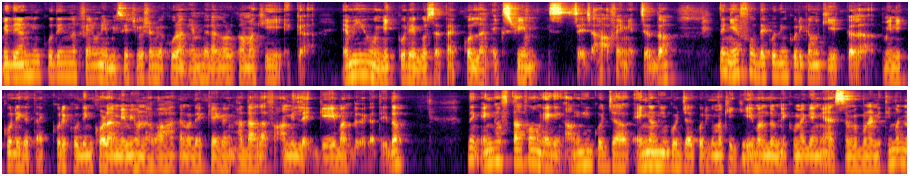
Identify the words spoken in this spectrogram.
می دے آنگیں کو دیں فیننی می سیچویشن کا کوران ایم میں رنگل کی ایک ایمی ہوں نکوری گوستا کلن ایکسٹریم اس اسٹیج ہافیں اچھے دا دنو دیکھوکم کی واحکے بندو دیں جاجا کومکے بند نکنی تیمن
